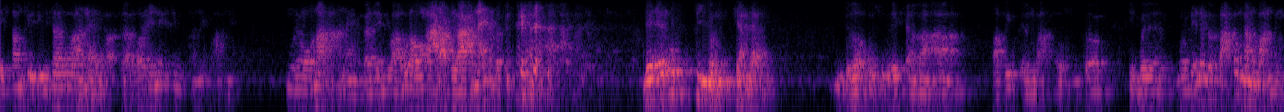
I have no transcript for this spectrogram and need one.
Islam di aneh, ini kesimpulannya aneh. Mulai orang aneh, berarti dua orang Arab lah aneh. Dia itu bingung, jangan. Dulu usulnya jamaah, tapi belum patung. Ke simbol, kemudian ke patung kan wanti.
